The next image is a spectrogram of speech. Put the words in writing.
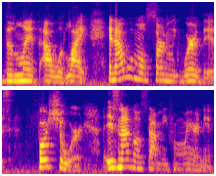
the length I would like. And I will most certainly wear this for sure. It's not going to stop me from wearing it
